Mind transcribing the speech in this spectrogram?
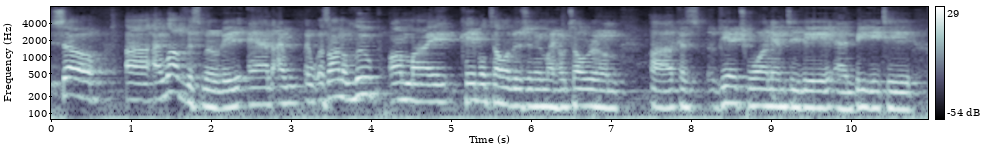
So uh, I love this movie, and I it was on a loop on my cable television in my hotel room because VH1, MTV, and BET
